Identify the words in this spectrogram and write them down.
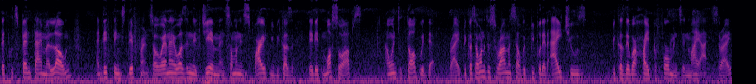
that could spend time alone and did things different. So when I was in the gym and someone inspired me because they did muscle ups, I went to talk with them, right? Because I wanted to surround myself with people that I choose because they were high performance in my eyes, right?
